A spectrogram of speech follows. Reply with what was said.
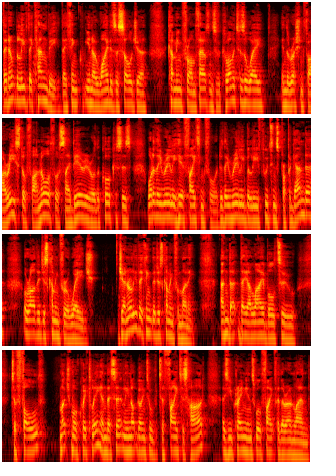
They don't believe they can be. They think, you know, why does a soldier coming from thousands of kilometers away in the Russian Far East or Far North or Siberia or the Caucasus, what are they really here fighting for? Do they really believe Putin's propaganda or are they just coming for a wage? Generally, they think they're just coming for money and that they are liable to, to fold much more quickly, and they're certainly not going to, to fight as hard as Ukrainians will fight for their own land.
